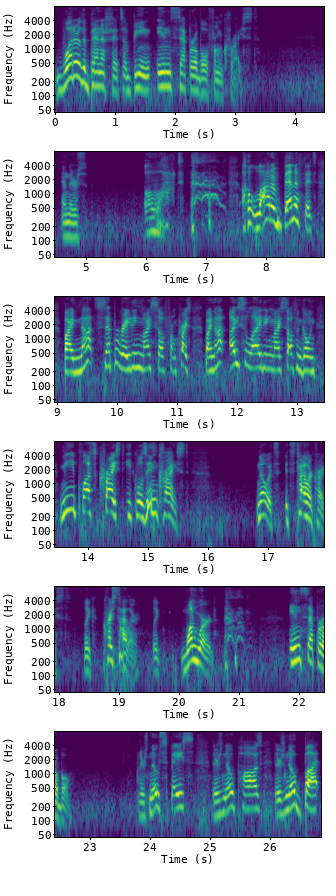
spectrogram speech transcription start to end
What are the benefits of being inseparable from Christ? And there's a lot. a lot of benefits by not separating myself from Christ, by not isolating myself and going, me plus Christ equals in Christ. No, it's, it's Tyler Christ, like Christ Tyler, like one word. Inseparable. There's no space, there's no pause, there's no but.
